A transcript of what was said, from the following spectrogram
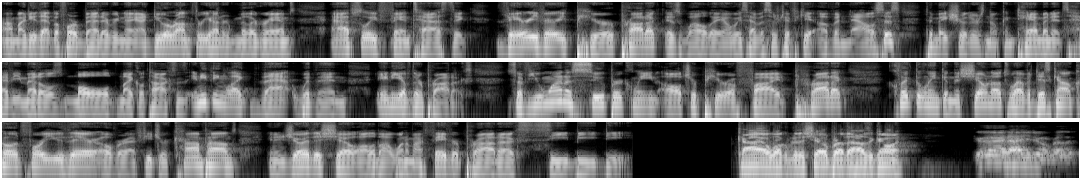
Um, I do that before bed every night. I do around 300 milligrams. Absolutely fantastic. Very, very pure product as well. They always have a certificate of analysis to make sure there's no contaminants, heavy metals, mold, mycotoxins, anything like that within any of their products. So if you want a super clean, ultra purified product, click the link in the show notes. We'll have a discount code for you there over at Future Compounds and enjoy this show all about one of my favorite products, CBD. Kyle, welcome to the show, brother. How's it going? Good. How you doing, brother?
